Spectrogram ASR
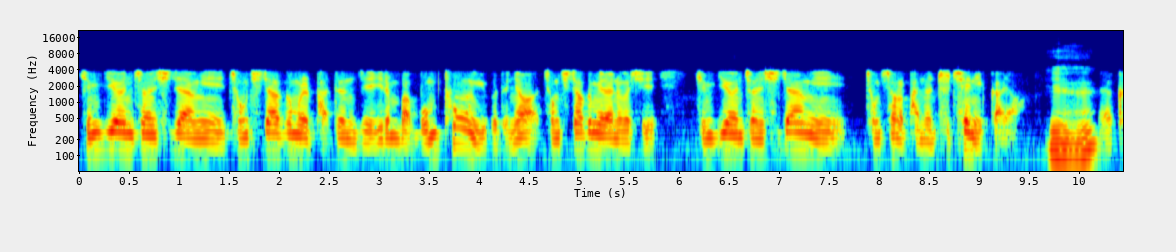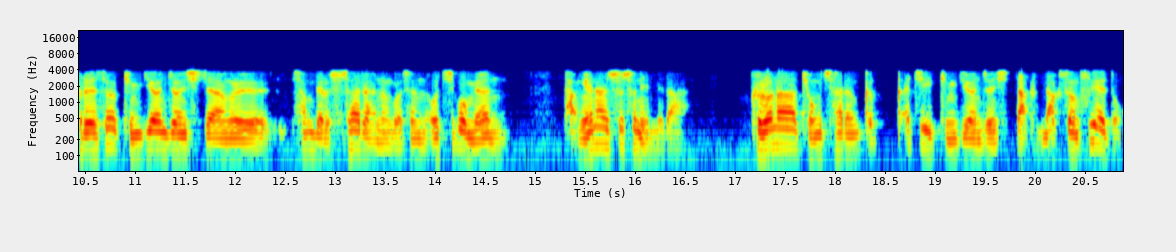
김기현 전 시장이 정치 자금을 받은 이제 이른바 몸통이거든요. 정치 자금이라는 것이 김기현 전 시장이 정치자금을 받는 주체니까요. 예. 예, 그래서 김기현 전 시장을 상대로 수사를 하는 것은 어찌 보면 당연한 수순입니다. 그러나 경찰은 끝까지 김기현 전 시, 낙, 낙선 후에도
